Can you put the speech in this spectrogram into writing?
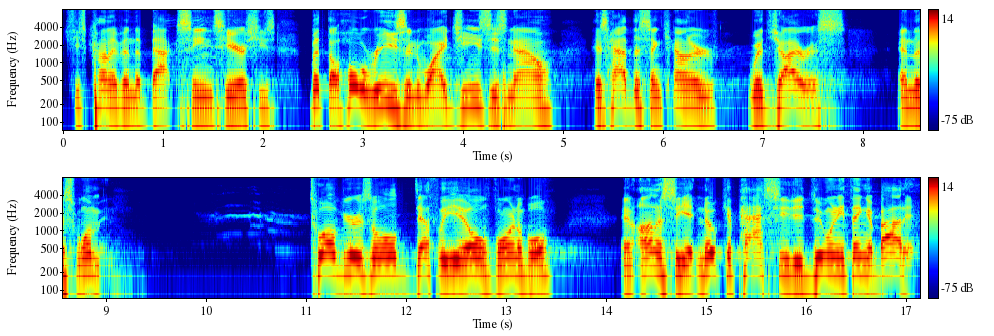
She's kind of in the back scenes here. She's but the whole reason why Jesus now has had this encounter with Jairus and this woman. 12 years old, deathly ill, vulnerable, and honestly, at no capacity to do anything about it.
